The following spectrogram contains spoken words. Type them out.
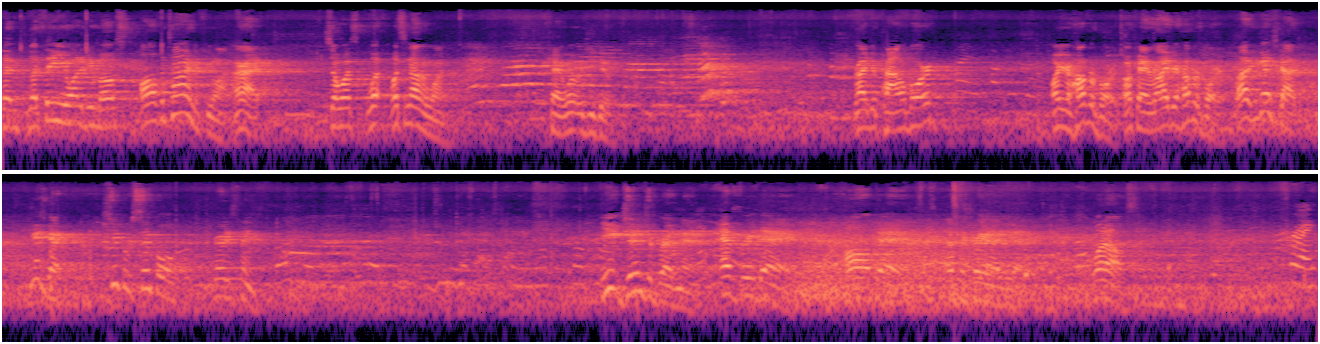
the, the thing you want to do most all the time if you want. All right. So what's what, what's another one? Okay, what would you do? Ride your paddleboard? Or your hoverboard? Okay, ride your hoverboard. Wow, you guys got you guys got super simple, greatest things. Eat gingerbread man every day, all day. That's a great idea. What else? Pray.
